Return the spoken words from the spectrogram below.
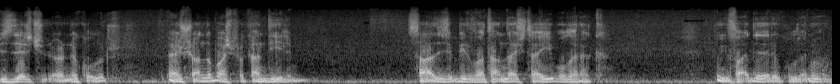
bizler için örnek olur. Ben şu anda başbakan değilim. Sadece bir vatandaş Tayyip olarak bu ifadeleri kullanıyorum.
